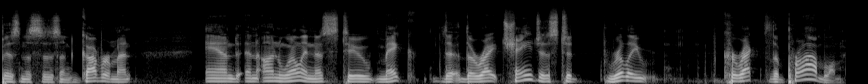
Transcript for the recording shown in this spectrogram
businesses, and government, and an unwillingness to make the the right changes to really correct the problem.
